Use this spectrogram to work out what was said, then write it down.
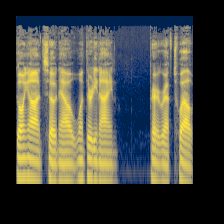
Going on, so now 139, paragraph 12.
